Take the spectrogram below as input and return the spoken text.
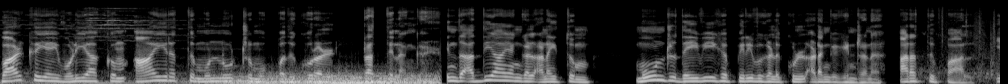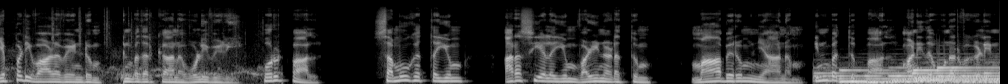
வாழ்க்கையை ஒளியாக்கும் ஆயிரத்து முன்னூற்று முப்பது குரல் ரத்தினங்கள். இந்த அத்தியாயங்கள் அனைத்தும் மூன்று தெய்வீக பிரிவுகளுக்குள் அடங்குகின்றன. அறத்துப்பால் எப்படி வாழ வேண்டும் என்பதற்கான ஒளிவிழி. பொருட்பால் சமூகத்தையும் அரசியலையும் வழிநடத்தும் மாபெரும் ஞானம். இன்பத்துப்பால் மனித உணர்வுகளின்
